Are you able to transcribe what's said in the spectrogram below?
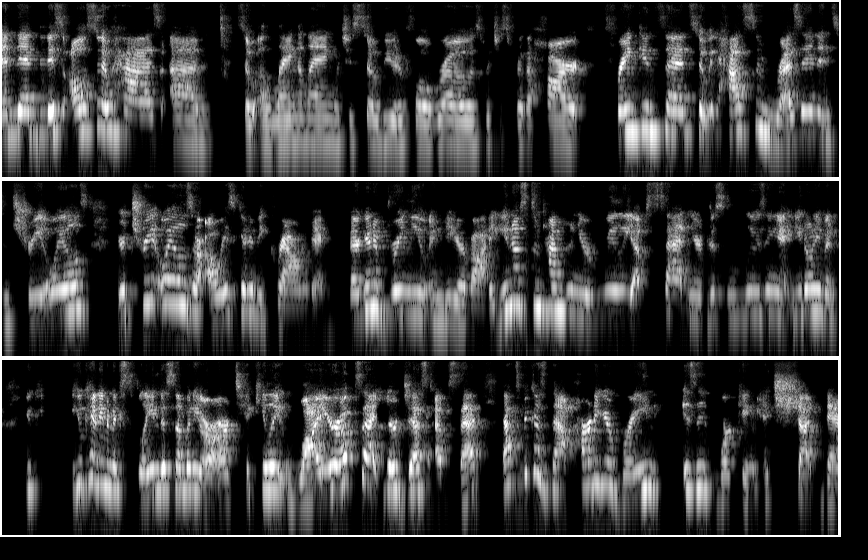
And then this also has um so ylang ylang which is so beautiful, rose which is for the heart, frankincense. So it has some resin and some tree oils. Your tree oils are always going to be grounding. They're going to bring you into your body. You know, sometimes when you're really upset and you're just losing it, you don't even, you, you can't even explain to somebody or articulate why you're upset. You're just upset. That's because that part of your brain isn't working. It's shut down.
